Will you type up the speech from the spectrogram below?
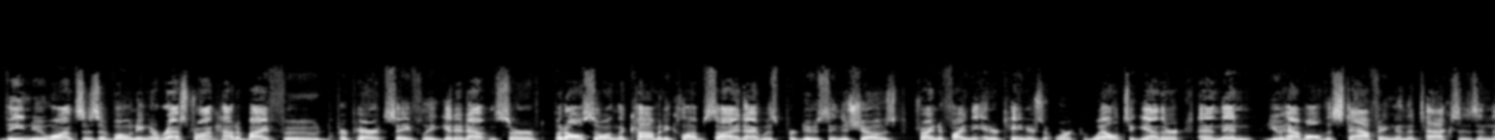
the nuances of owning a restaurant, how to buy food, prepare it safely, get it out and served. But also on the comedy club side, I was producing the shows, trying to find the entertainers that worked well together. And then you have all the staffing and the taxes. And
